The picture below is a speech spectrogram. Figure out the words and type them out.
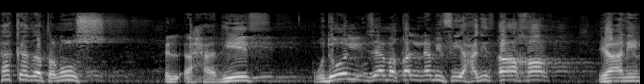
هكذا تنص الأحاديث ودول زي ما قال النبي في حديث آخر يعني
